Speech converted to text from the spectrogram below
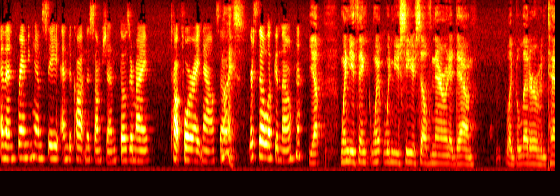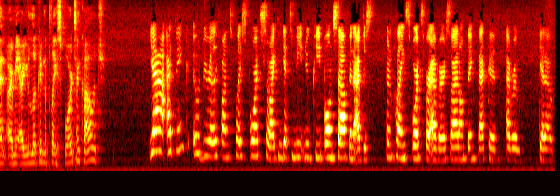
and then Framingham State, Endicott, and Assumption. Those are my top four right now. So nice. We're still looking though. yep. When do you think? When, when do you see yourself narrowing it down? Like the letter of intent. I mean, are you looking to play sports in college? Yeah, I think it would be really fun to play sports, so I can get to meet new people and stuff. And I've just been playing sports forever, so I don't think that could ever get out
